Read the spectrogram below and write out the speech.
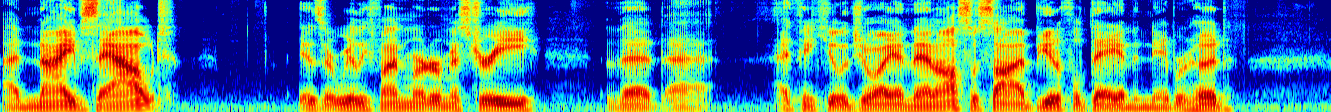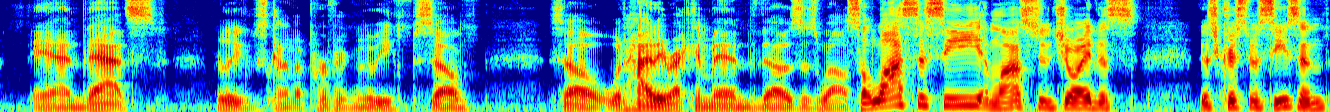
Uh, Knives Out is a really fun murder mystery that uh, I think you'll enjoy. And then also saw A Beautiful Day in the Neighborhood, and that's really just kind of a perfect movie. So, so would highly recommend those as well. So lots to see and lots to enjoy this this Christmas season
